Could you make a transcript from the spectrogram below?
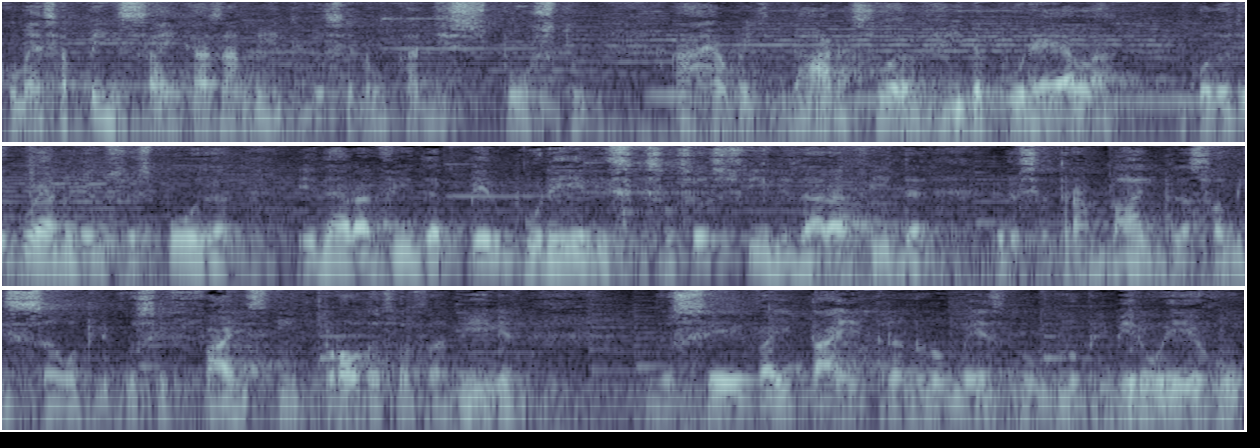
começa a pensar em casamento e você não está disposto a realmente dar a sua vida por ela, e quando eu digo ela, eu digo sua esposa, e dar a vida por eles, que são seus filhos, dar a vida pelo seu trabalho, pela sua missão, aquilo que você faz em prol da sua família, você vai estar tá entrando no mesmo no, primeiro erro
